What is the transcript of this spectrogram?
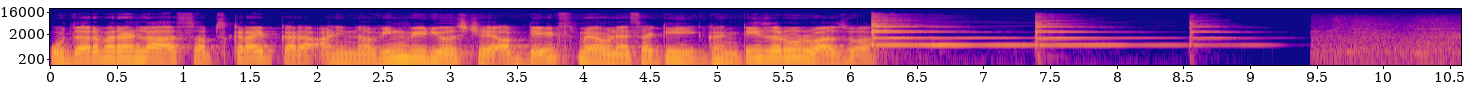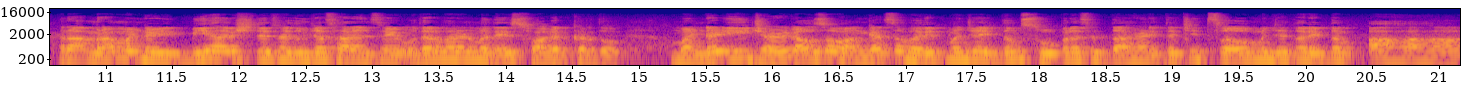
उदरभरणला सबस्क्राईब करा आणि नवीन व्हिडिओजचे अपडेट्स मिळवण्यासाठी घंटी जरूर वाजवा. रामराम मंडळी मी हर्ष देसाई तुमच्या सारांचे उदरभरणमध्ये स्वागत करतो. मंडळी जळगावचं वांग्याचं भरीत म्हणजे एकदम सुप्रसिद्ध आहे आणि त्याची चव म्हणजे तर एकदम आहा हा.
